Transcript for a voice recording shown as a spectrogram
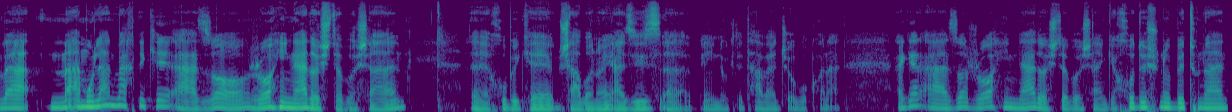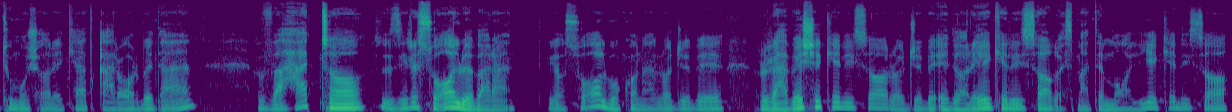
و معمولا وقتی که اعضا راهی نداشته باشن خوبه که شبانهای عزیز به این نکته توجه بکنن. اگر اعضا راهی نداشته باشن که خودشونو بتونن تو مشارکت قرار بدن و حتی زیر سوال ببرن یا سوال بکنن راجع به روش کلیسا راجع به اداره کلیسا قسمت مالی کلیسا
